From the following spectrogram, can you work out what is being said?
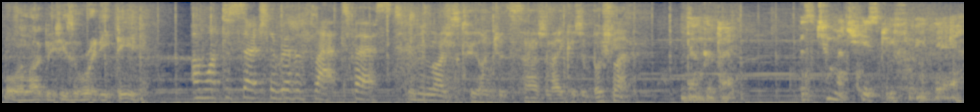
More than likely, she's already dead. I want to search the river flats first. You realise 200,000 acres of bushland? Don't go back. There's too much history for you there.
